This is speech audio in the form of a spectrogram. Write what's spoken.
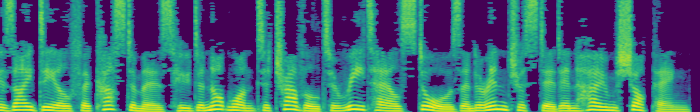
is ideal for customers who do not want to travel to retail stores and are interested in home shopping.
